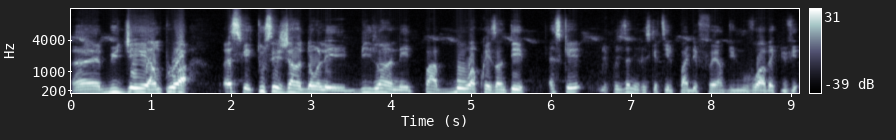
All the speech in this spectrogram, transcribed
euh, budget, emploi. Est-ce que tous ces gens dont les bilans n'est pas beau à présenter, est-ce que le président ne risque-t-il pas de faire du nouveau avec du vieux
